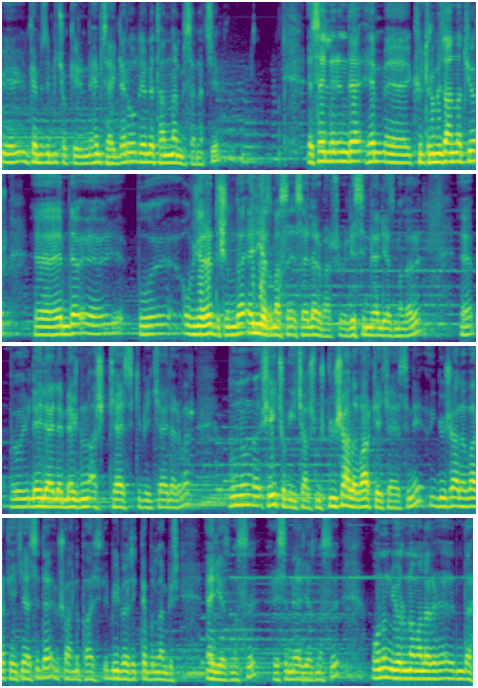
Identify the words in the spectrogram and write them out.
bir, ülkemizin birçok yerinde hem sergiler oldu hem de tanınan bir sanatçı. Eserlerinde hem e, kültürümüzü anlatıyor e, hem de e, bu e, objeler dışında el yazması eserler var. Resimli el yazmaları. E, bu Leyla ile Mecnun aşk hikayesi gibi hikayeler var. Bunun şeyi çok iyi çalışmış. Gülşah'la Varka hikayesini. Gülşah'la Varka hikayesi de şu anda Paris'te Bilbek'te bulunan bir el yazması, resimli el yazması. Onun yorumlamalarında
